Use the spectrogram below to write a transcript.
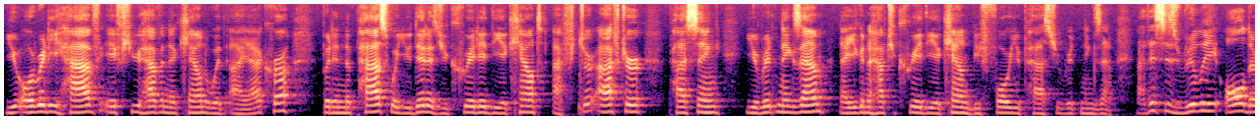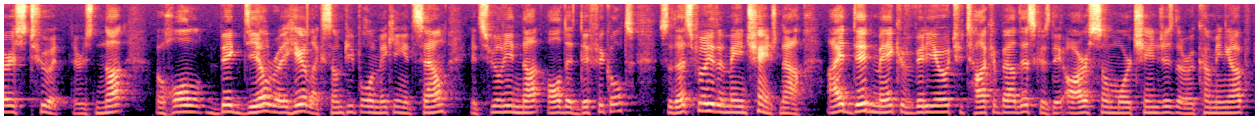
you already have if you have an account with IACRA. But in the past, what you did is you created the account after, after passing your written exam. Now you're gonna have to create the account before you pass your written exam. Now this is really all there is to it. There's not a whole big deal right here like some people are making it sound. It's really not all that difficult. So that's really the main change. Now, I did make a video to talk about this because there are some more changes that are coming up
